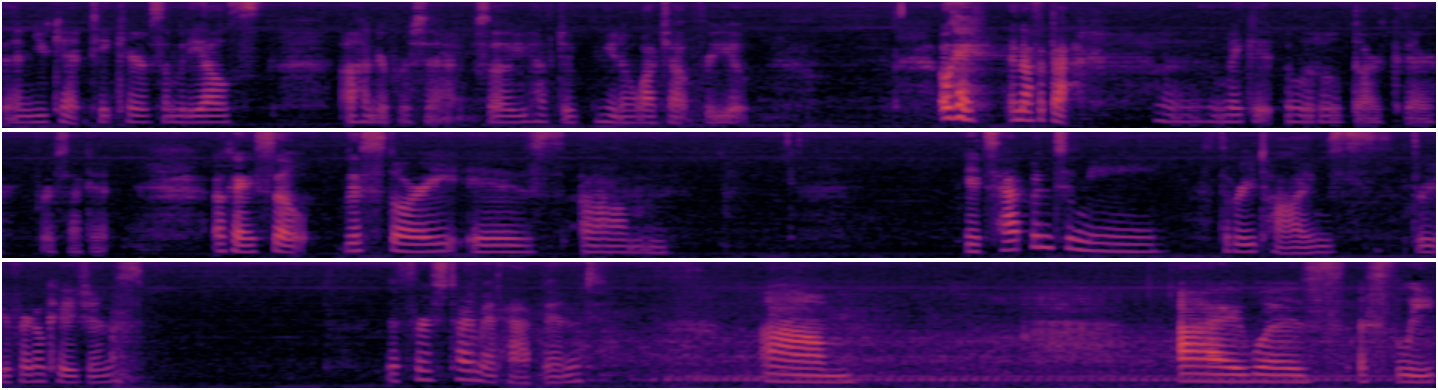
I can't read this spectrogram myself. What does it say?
then you can't take care of somebody else 100%. So you have to, you know, watch out for you. Okay, enough of that. Uh, make it a little dark there for a second. Okay, so this story is um, it's happened to me three times, three different occasions. The first time it happened, um, I was asleep.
